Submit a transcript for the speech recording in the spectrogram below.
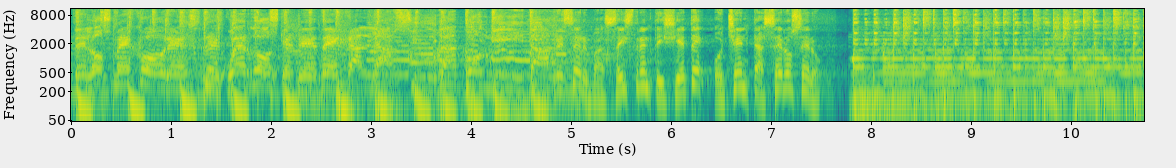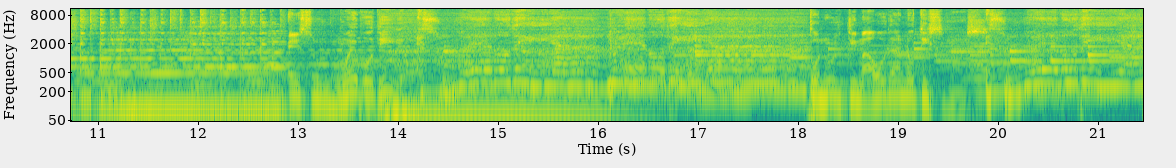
de los mejores recuerdos que te dejan la ciudad bonita. Reserva 637-8000. Es un nuevo día. Es un nuevo día, nuevo día. Con última hora noticias. Es un nuevo día,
